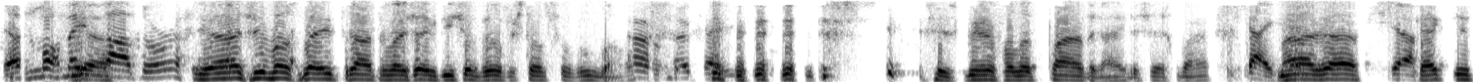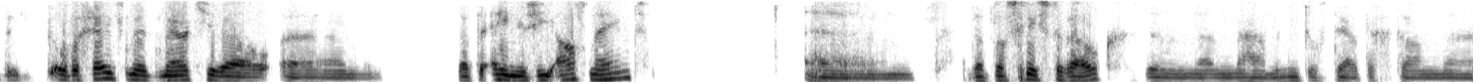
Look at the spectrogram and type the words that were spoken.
ja, ze mag meepraten ja. hoor. Ja, ze mag meepraten, maar ze heeft niet zoveel verstand van voetbal. Oh, oké. Okay. ze is meer van het paardrijden, zeg maar. Kijk, maar uh, ja. kijk, dit, op een gegeven moment merk je wel um, dat de energie afneemt. Um, dat was gisteren ook. De, na, na, een minuut of dertig dan uh,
